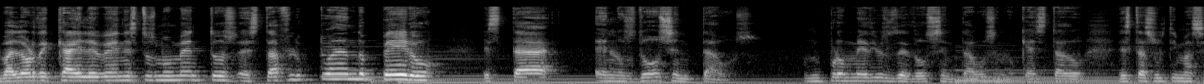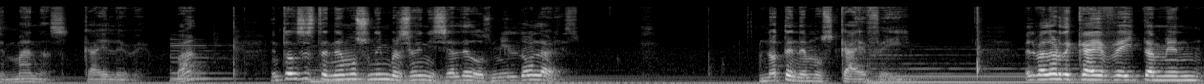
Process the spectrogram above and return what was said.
valor de KLB en estos momentos está fluctuando, pero está en los 2 centavos. Un promedio es de 2 centavos en lo que ha estado estas últimas semanas KLB. ¿Va? Entonces tenemos una inversión inicial de 2 mil dólares. No tenemos KFI. El valor de KFI también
